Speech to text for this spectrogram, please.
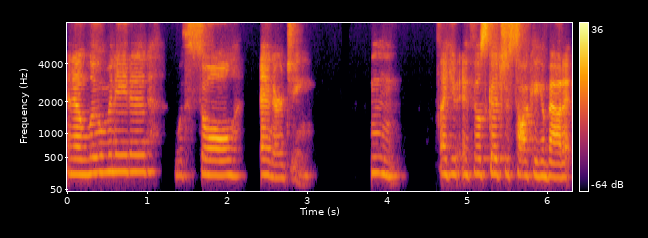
and illuminated with soul energy. Mm, I can, it feels good just talking about it.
